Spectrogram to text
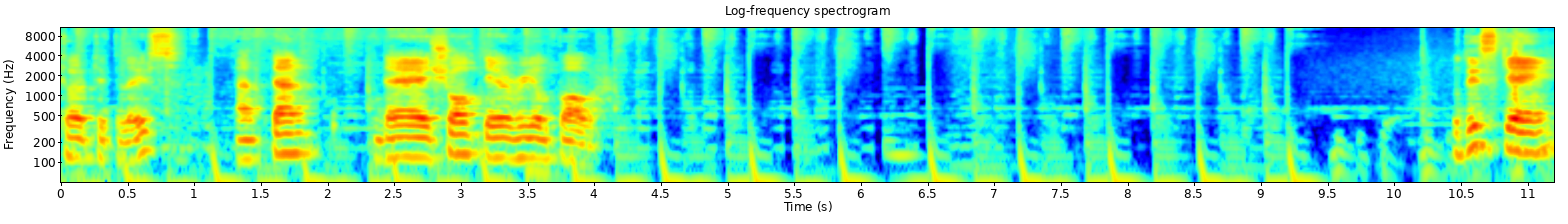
30 players and then they showed their real power. To this game,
